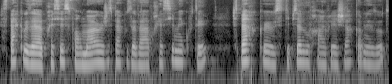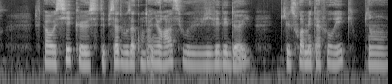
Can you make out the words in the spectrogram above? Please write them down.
J'espère que vous avez apprécié ce format, j'espère que vous avez apprécié m'écouter. J'espère que cet épisode vous fera réfléchir comme les autres. J'espère aussi que cet épisode vous accompagnera si vous vivez des deuils, qu'ils soient métaphoriques ou bien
